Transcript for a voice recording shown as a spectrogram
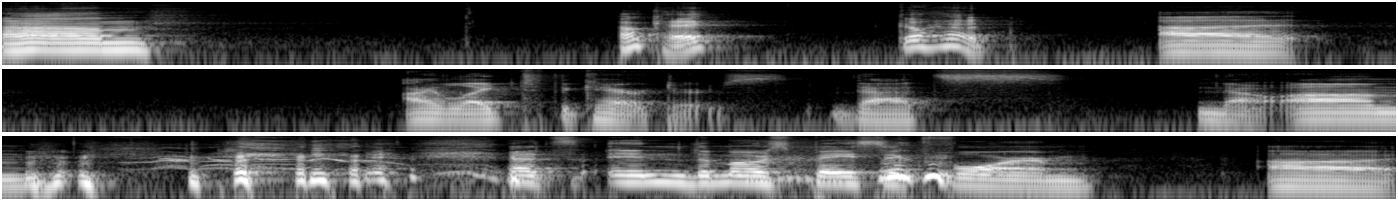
Um. Okay, go ahead. Uh, I liked the characters. That's no. Um, that's in the most basic form. Uh,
